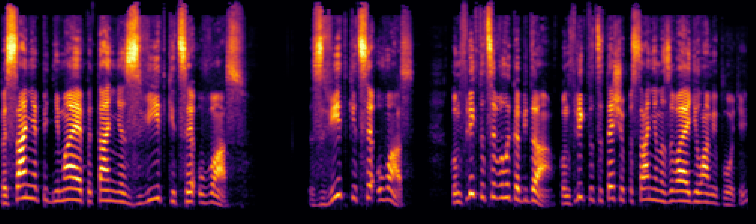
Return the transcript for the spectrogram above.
Писання піднімає питання, звідки це у вас? Звідки це у вас? Конфлікти це велика біда. Конфлікти це те, що Писання називає ділами плоті.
